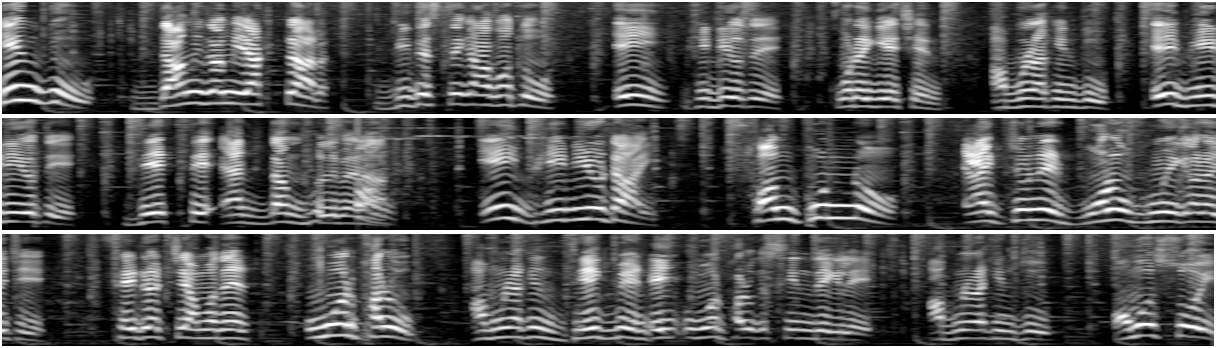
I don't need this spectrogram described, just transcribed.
কিন্তু দামি দামি অ্যাক্টার বিদেশ থেকে আগত এই ভিডিওতে করে গিয়েছেন। আপনারা কিন্তু এই ভিডিওতে দেখতে একদম ভুলবেন না। এই ভিডিওটাই সম্পূর্ণ একজনের বড় ভূমিকা রয়েছে। সেটা হচ্ছে আমাদের উমর ফারুক। আপনারা কিন্তু দেখবেন এই উমর ফারুকের সিন দেখলে আপনারা কিন্তু অবশ্যই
